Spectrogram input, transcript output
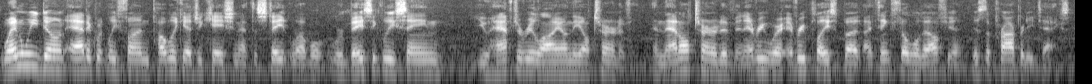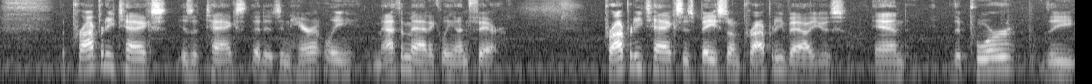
When we don't adequately fund public education at the state level, we're basically saying you have to rely on the alternative. And that alternative in everywhere, every place but I think Philadelphia is the property tax. The property tax is a tax that is inherently mathematically unfair. Property tax is based on property values and the poorer the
